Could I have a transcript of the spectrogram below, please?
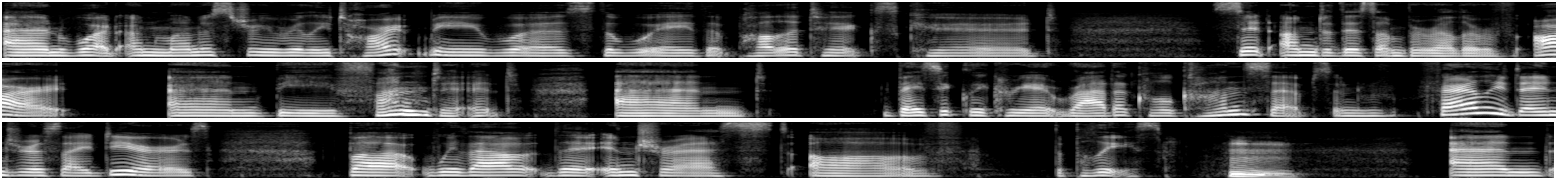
And what Unmonastery really taught me was the way that politics could sit under this umbrella of art and be funded and basically create radical concepts and fairly dangerous ideas, but without the interest of the police. Hmm. And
